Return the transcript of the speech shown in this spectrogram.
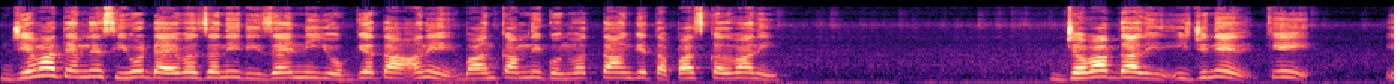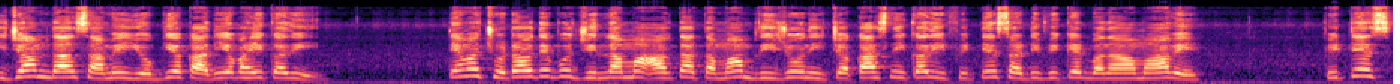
જેમાં તેમને સિહોર ડાયવર્ઝનની ડિઝાઇનની યોગ્યતા અને બાંધકામની ગુણવત્તા અંગે તપાસ કરવાની જવાબદારી ઇજનેર કે ઇજામદાર સામે યોગ્ય કાર્યવાહી કરી. તેમજ છોટાઉદેપુર જિલ્લામાં આવતા તમામ બ્રિજોની ચકાસણી કરી ફિટનેસ સર્ટિફિકેટ બનાવવામાં આવે, ફિટનેસ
